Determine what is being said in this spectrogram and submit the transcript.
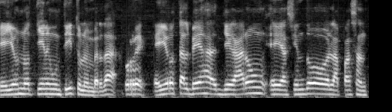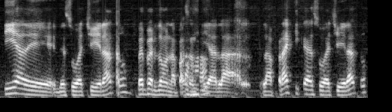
que ellos no tienen un título en verdad. Correcto. Ellos tal vez llegaron eh, haciendo la pasantía de, de su bachillerato, perdón, la pasantía, la, la práctica de su bachillerato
